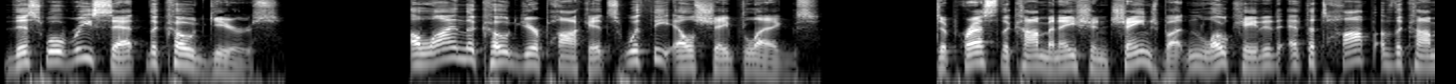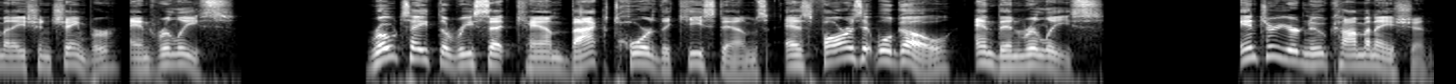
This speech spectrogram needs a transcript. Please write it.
This will reset the code gears. Align the code gear pockets with the L-shaped legs. Depress the combination change button located at the top of the combination chamber and release. Rotate the reset cam back toward the key stems as far as it will go and then release. Enter your new combination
